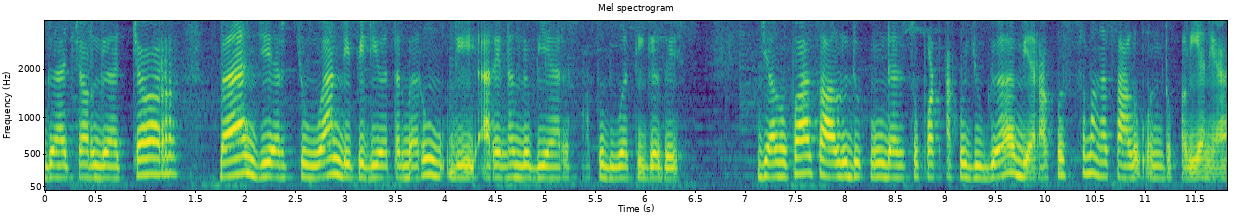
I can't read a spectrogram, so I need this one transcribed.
gacor-gacor. Banjir cuan di video terbaru di arena Gebiar. 123 guys. Jangan lupa selalu dukung dan support aku juga biar aku semangat selalu untuk kalian ya.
